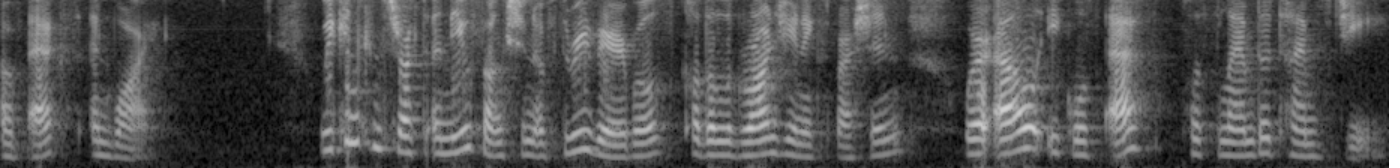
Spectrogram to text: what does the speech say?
of x and y. We can construct a new function of three variables called the Lagrangian expression, where L equals f plus lambda times g.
